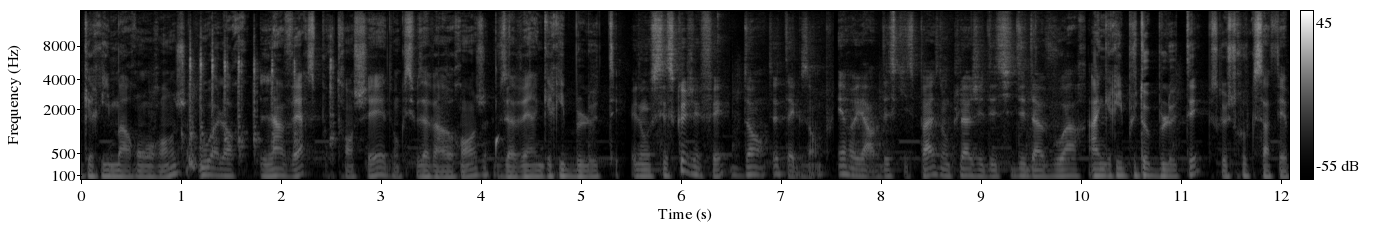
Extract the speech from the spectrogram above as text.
gris marron-orange, ou alors l'inverse pour trancher. Donc si vous avez un orange, vous avez un gris bleuté. Et donc c'est ce que j'ai fait dans cet exemple. Et regardez ce qui se passe. Donc là, j'ai décidé d'avoir un gris plutôt bleuté, parce que je trouve que ça fait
